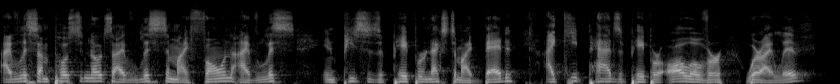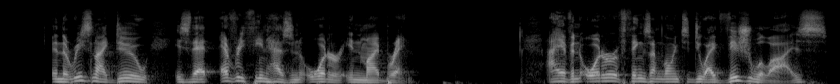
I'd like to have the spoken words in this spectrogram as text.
I've lists on post-it notes. I have lists in my phone. I have lists in pieces of paper next to my bed. I keep pads of paper all over where I live. And the reason I do is that everything has an order in my brain. I have an order of things I'm going to do. I visualize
